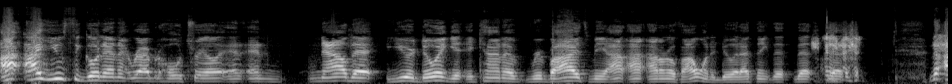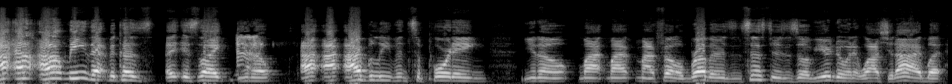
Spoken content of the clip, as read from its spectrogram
I, I used to go down that rabbit hole trail, and and now that you're doing it, it kind of revives me. I, I, I don't know if I want to do it. I think that that, that no, I I don't mean that because it's like you know I, I, I believe in supporting you know, my, my, my fellow brothers and sisters. And so if you're doing it, why should I? But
